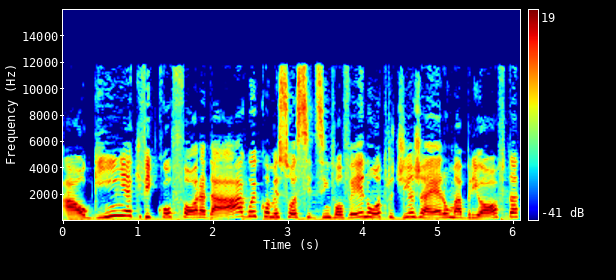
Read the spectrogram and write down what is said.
a alguinha que ficou fora da água e começou a se desenvolver, no outro dia já era uma briófita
